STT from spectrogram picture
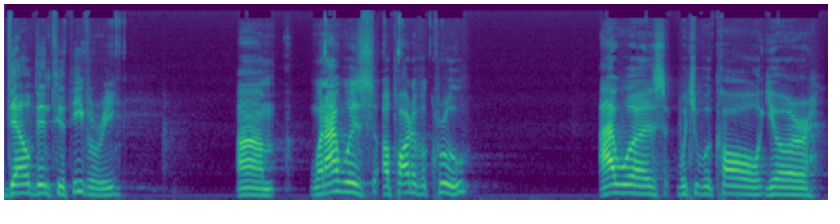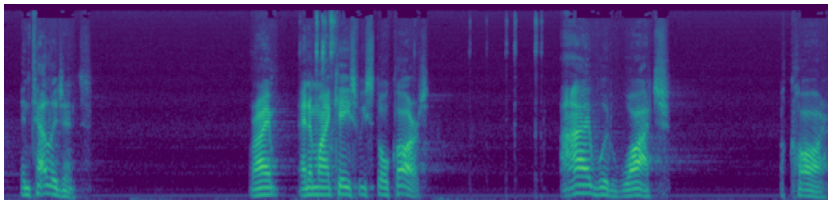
delved into thievery, um, when I was a part of a crew, I was what you would call your intelligence, right? And in my case, we stole cars. I would watch a car,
